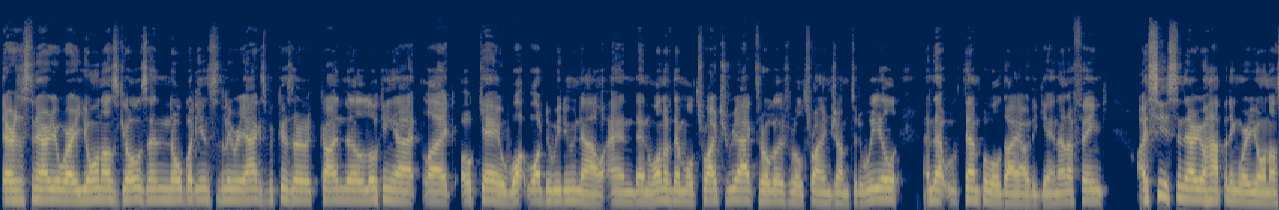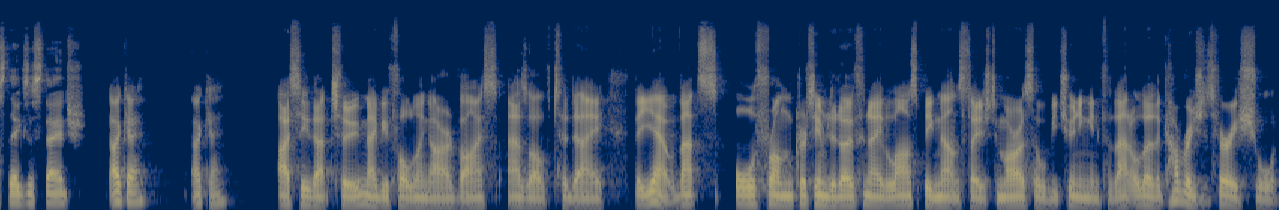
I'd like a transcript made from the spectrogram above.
there's a scenario where Jonas goes and nobody instantly reacts because they're kind of looking at, like, okay, what, what do we do now? And then one of them will try to react, Roglic will try and jump to the wheel, and that tempo will die out again. And I think I see a scenario happening where Jonas takes the stage. Okay. Okay. I see that too, maybe following our advice as of today. But yeah, that's all from Criterium de Dauphiné, last big mountain stage tomorrow. So we'll be tuning in for that, although the coverage is very short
